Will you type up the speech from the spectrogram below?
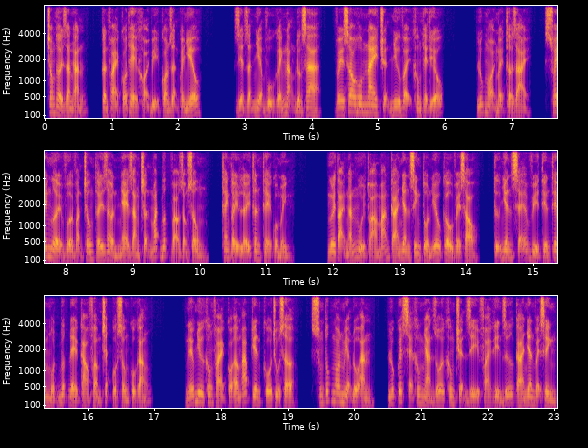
Trong thời gian ngắn, cần phải có thể khỏi bị con giận quấy nhiễu. Diện giận nhiệm vụ gánh nặng đường xa, về sau hôm nay chuyện như vậy không thể thiếu. Lúc mọi mệnh thở dài, xoay người vừa vặn trông thấy dần nhẹ răng trận mắt bước vào dòng sông, thanh tẩy lấy thân thể của mình. Người tại ngắn ngủi thỏa mãn cá nhân sinh tồn yêu cầu về sau, tự nhiên sẽ vì tiến thêm một bước để cao phẩm chất cuộc sống cố gắng nếu như không phải có ấm áp kiên cố trụ sở, sung túc ngon miệng đồ ăn lúc quyết sẽ không nhàn rỗi không chuyện gì phải gìn giữ cá nhân vệ sinh,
